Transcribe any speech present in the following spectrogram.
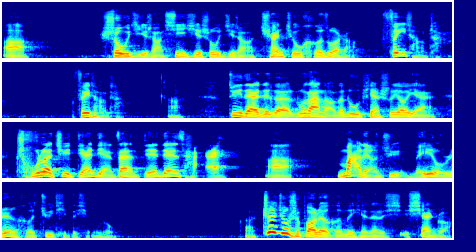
啊，收集上、信息收集上、全球合作上非常差，非常差，啊，对待这个陆大脑的录片蛇谣言，除了去点点赞、点点彩，啊，骂两句，没有任何具体的行动，啊，这就是爆料革命现在的现状。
